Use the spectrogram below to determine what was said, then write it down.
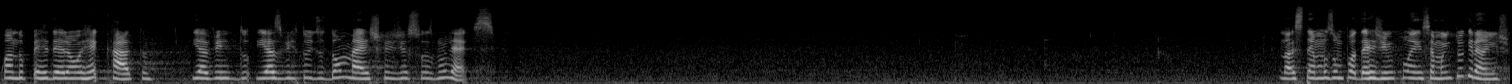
quando perderam o recato e, virtu e as virtudes domésticas de suas mulheres. Nós temos um poder de influência muito grande.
